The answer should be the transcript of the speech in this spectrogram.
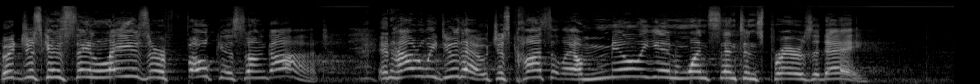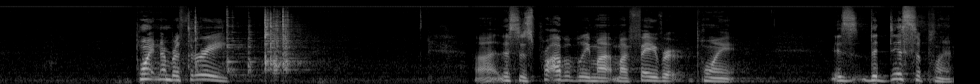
we're just going to stay laser focused on God. And how do we do that? With just constantly a million one sentence prayers a day. Point number three. Uh, this is probably my, my favorite point is the discipline.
